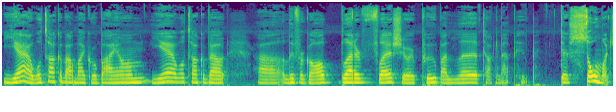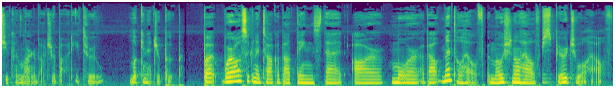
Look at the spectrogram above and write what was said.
yeah, we'll talk about microbiome. Yeah, we'll talk about uh, liver, gallbladder, flesh, or poop. I love talking about poop. There's so much you can learn about your body through looking at your poop. But we're also going to talk about things that are more about mental health, emotional health, spiritual health.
